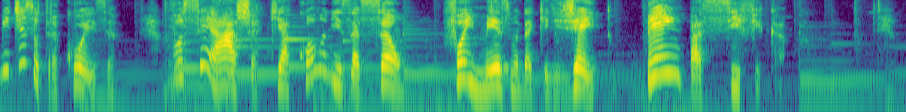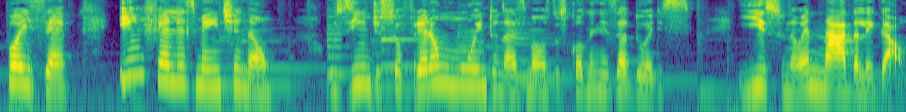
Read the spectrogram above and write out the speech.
Me diz outra coisa. Você acha que a colonização foi mesmo daquele jeito? Bem pacífica? Pois é, infelizmente não. Os índios sofreram muito nas mãos dos colonizadores. E isso não é nada legal.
